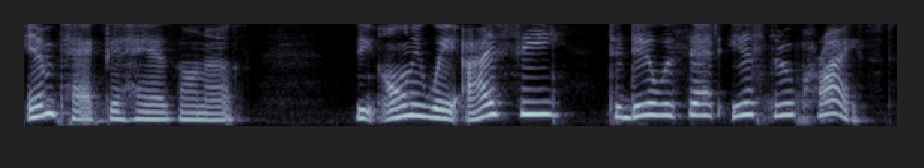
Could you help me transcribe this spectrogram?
impact it has on us. The only way I see to deal with that is through Christ.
